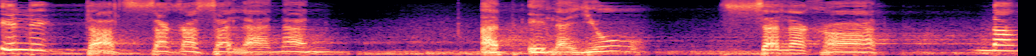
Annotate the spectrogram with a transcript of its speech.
iligtas sa kasalanan at ilayo sa lahat ng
